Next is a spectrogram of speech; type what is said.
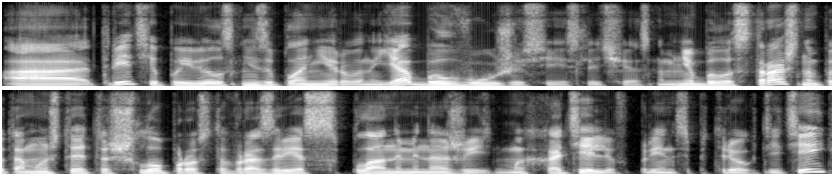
а третья появилась незапланированно. Я был в ужасе, если честно. Мне было страшно, потому что это шло просто в разрез с планами на жизнь. Мы хотели, в принципе, трех детей,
